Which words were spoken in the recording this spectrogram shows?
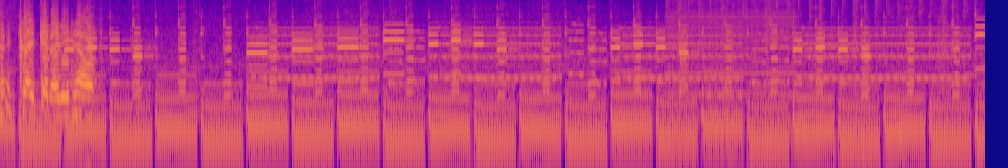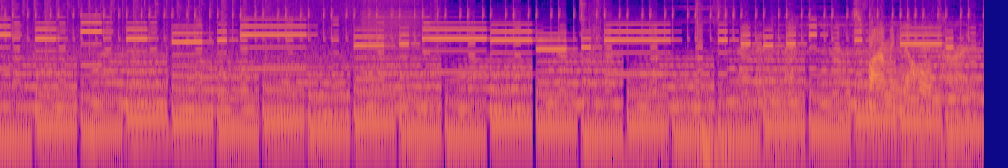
Cricket, I need help. Farming the whole time.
